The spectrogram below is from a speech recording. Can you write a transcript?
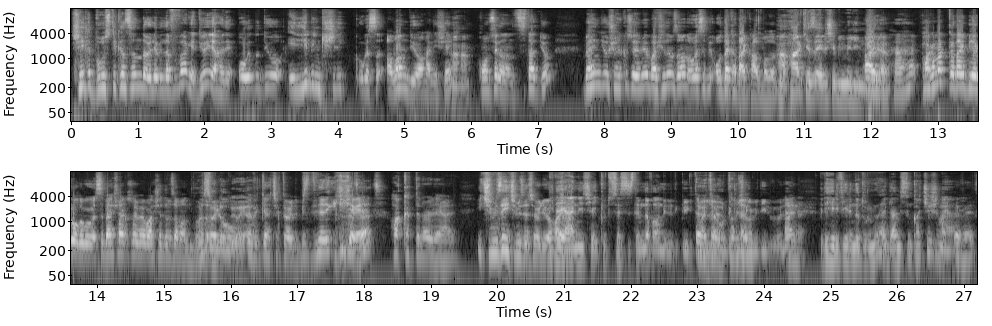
Şeyde Bruce Dickinson'ın da öyle bir lafı var ya diyor ya hani orada diyor 50 bin kişilik orası alan diyor hani şey Aha. konser alanı stadyum. Ben diyor şarkı söylemeye başladığım zaman orası bir oda kadar kalmalı diyor. Ha, herkese erişebilmeliyim diyor Aynen. Hı hı. Parmak kadar bir yer olur orası. Ben şarkı söylemeye başladığım zaman. Bu arada öyle oluyor ya. Evet gerçekten öyle. Biz dinledik iki kere. evet. Hakikaten öyle yani. İçimize içimize söylüyor Bir de hayvan. yani şey kötü ses sisteminde falan dinledik büyük ihtimalle. Evet, evet, Oradakiler gibi değil böyle. Aynen. Bir de herif yerinde durmuyor ya. Gelmişsin kaç yaşına ya. Evet.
